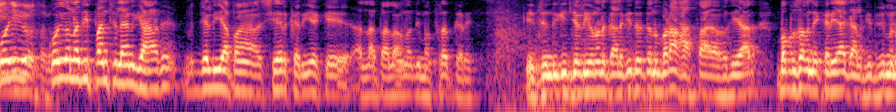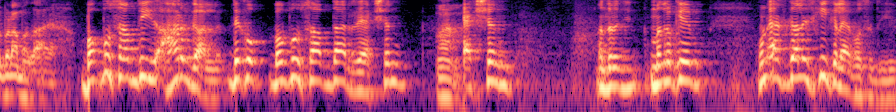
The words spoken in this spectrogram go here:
ਕੋਈ। ਕੋਈ ਉਹਨਾਂ ਦੀ ਪੰਚ ਲਾਈਨ ਯਾਦ ਹੈ? ਜਿਹੜੀ ਆਪਾਂ ਸ਼ੇਅਰ ਕਰੀਏ ਕਿ ਅੱਲਾਹ ਤਾਲਾ ਉਹਨਾਂ ਦੀ ਮਫਰਤ ਕਰੇ। ਕਿ ਜ਼ਿੰਦਗੀ ਜਿਹੜੀ ਉਹਨਾਂ ਨੇ ਗੱਲ ਕੀਤੀ ਤੈਨੂੰ ਬੜਾ ਹਾਸਾ ਆਇਆ ਹੋਵੇਗਾ ਯਾਰ। ਬੱਬੂ ਸਾਹਿਬ ਨੇ ਕਰਿਆ ਗੱਲ ਕੀਤੀ ਮੈਨੂੰ ਬੜਾ ਮਜ਼ਾ ਆਇਆ। ਬੱਬੂ ਸਾਹਿਬ ਦੀ ਹਰ ਗੱਲ ਦੇਖੋ ਬੱਬੂ ਸਾਹਿਬ ਦਾ ਰਿਐਕਸ਼ਨ। ਐਕਸ਼ਨ ਮਤਲਬ ਮਤਲਬ ਕਿ ਹੁਣ ਇਸ ਗੱਲ 'ਚ ਕੀ ਕਲੈਪ ਹੋ ਸਕਦੀ ਹੈ?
